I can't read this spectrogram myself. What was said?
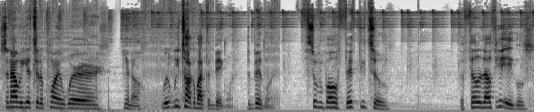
So now we get to the point where, you know, we, we talk about the big one, the big one. Super Bowl 52, the Philadelphia Eagles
